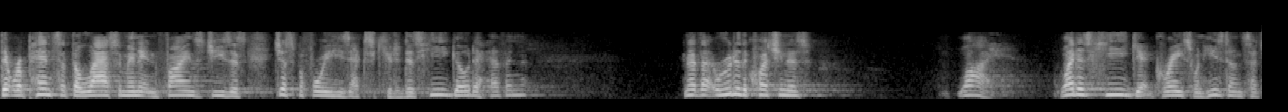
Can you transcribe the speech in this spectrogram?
that repents at the last minute and finds Jesus just before he's executed? Does he go to heaven? And at that root of the question is why? Why does he get grace when he's done such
